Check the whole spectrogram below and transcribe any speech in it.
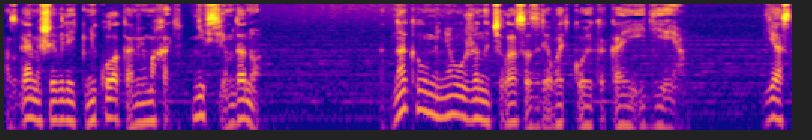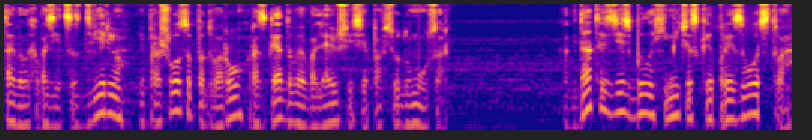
Мозгами шевелить, не кулаками махать. Не всем дано». Однако у меня уже начала созревать кое-какая идея. Я оставил их возиться с дверью и прошелся по двору, разглядывая валяющийся повсюду мусор. Когда-то здесь было химическое производство,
